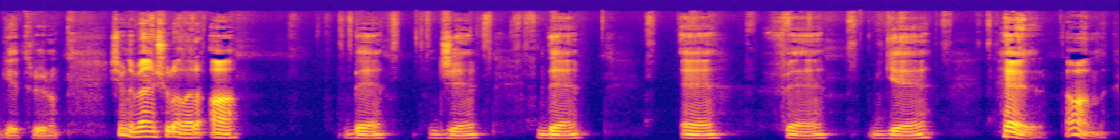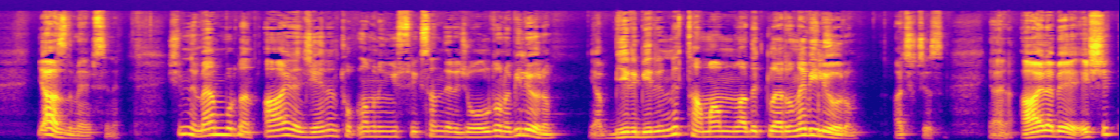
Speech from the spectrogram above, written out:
getiriyorum. Şimdi ben şuraları A, B, C, D, E, F, G, H. Tamam mı? Yazdım hepsini. Şimdi ben buradan A ile C'nin toplamının 180 derece olduğunu biliyorum. Ya birbirini tamamladıklarını biliyorum açıkçası. Yani A ile B eşit.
